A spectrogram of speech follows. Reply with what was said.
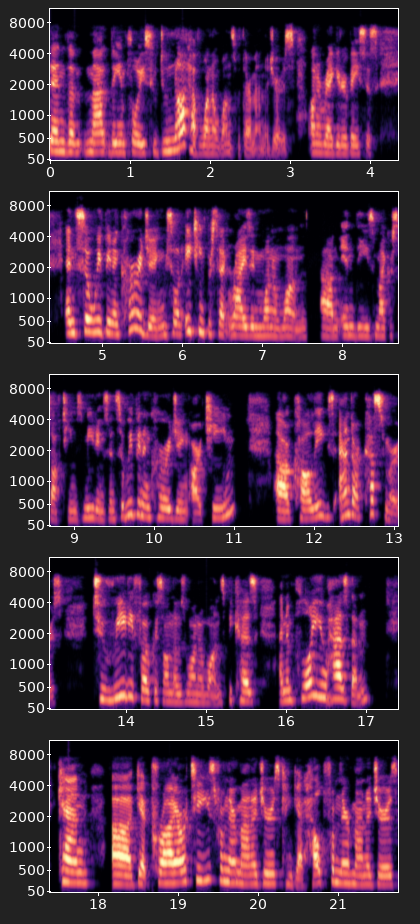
than the, the employees who do not have one on ones with their managers on a regular basis. And so we've been encouraging, we saw an 18% rise in one on ones um, in these Microsoft Teams meetings. And so we've been encouraging our team, our colleagues, and our customers to really focus on those one on ones because an employee who has them can uh, get priorities from their managers, can get help from their managers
